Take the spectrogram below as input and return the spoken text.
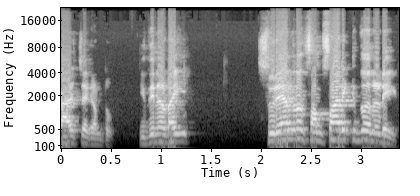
കാഴ്ച കണ്ടു. ഇതിനിടയിൽ സുരേന്ദ്രൻ സംസാരിക്കുന്നതിനിടയിൽ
